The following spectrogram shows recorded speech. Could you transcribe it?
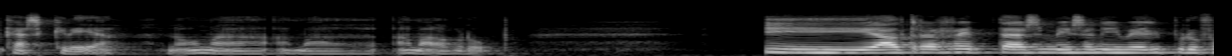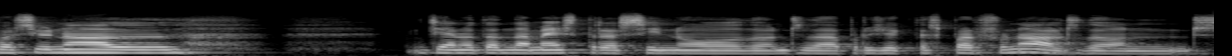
que es crea no? amb, amb, el, amb el grup. I altres reptes més a nivell professional, ja no tant de mestres, sinó doncs, de projectes personals, doncs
